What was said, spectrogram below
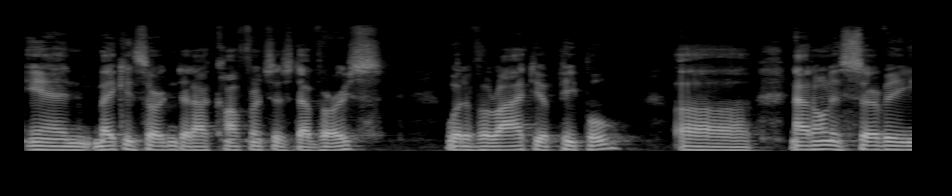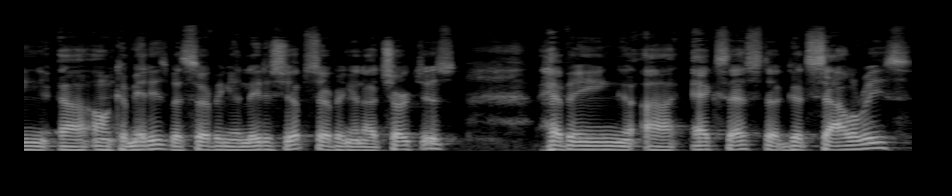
in making certain that our conference is diverse with a variety of people, uh, not only serving uh, on committees, but serving in leadership, serving in our churches, having uh, access to good salaries,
